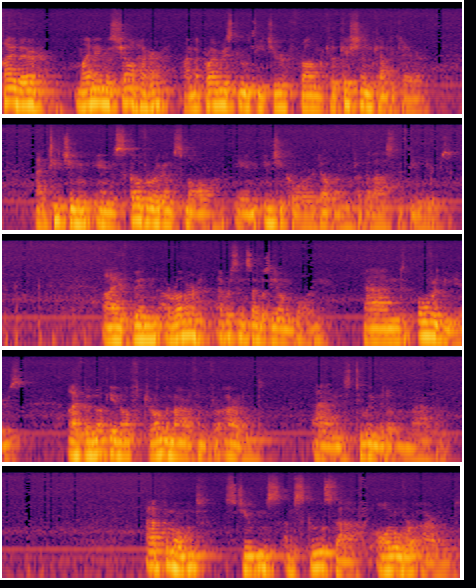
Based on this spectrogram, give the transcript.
Hi there, my name is Sean Hehir. I'm a primary school teacher from Kilkishen in County Clare and teaching in Scoil Mhuire gan Smál in Inchicore, Dublin for the last 15 years. I've been a runner ever since I was a young boy and over the years I've been lucky enough to run the marathon for Ireland and to win the Dublin Marathon. At the moment, students and school staff all over Ireland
